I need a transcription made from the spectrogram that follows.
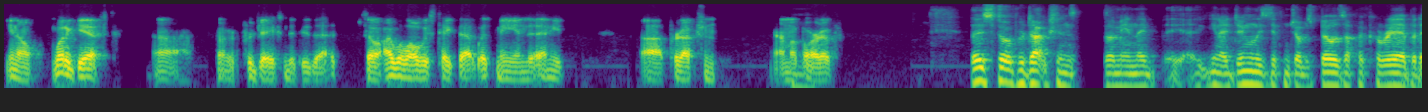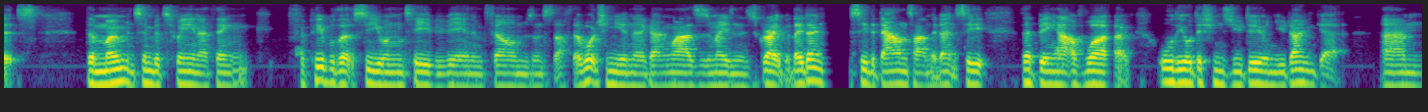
you know, what a gift uh, for, for Jason to do that. So I will always take that with me into any uh, production I'm a Mhm. part of. those sort of productions i mean they you know doing all these different jobs builds up a career but it's the moments in between i think for people that see you on tv and in films and stuff they're watching you and they're going wow this is amazing this is great but they don't see the downtime they don't see that being out of work all the auditions you do and you don't get um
